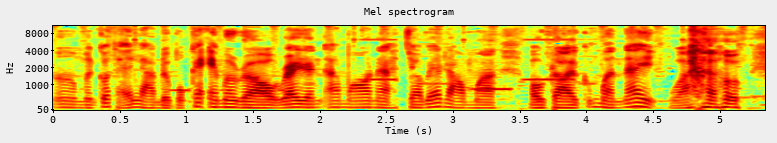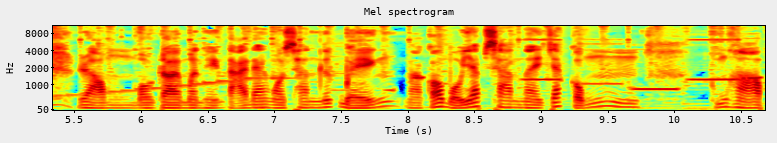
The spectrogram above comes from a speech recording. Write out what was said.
Ừ, mình có thể làm được một cái emerald radiant armor nè cho bé rồng à, bầu trời của mình ấy. Wow rồng bầu trời mình hiện tại đang màu xanh nước biển mà có bộ giáp xanh này chắc cũng cũng hợp.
